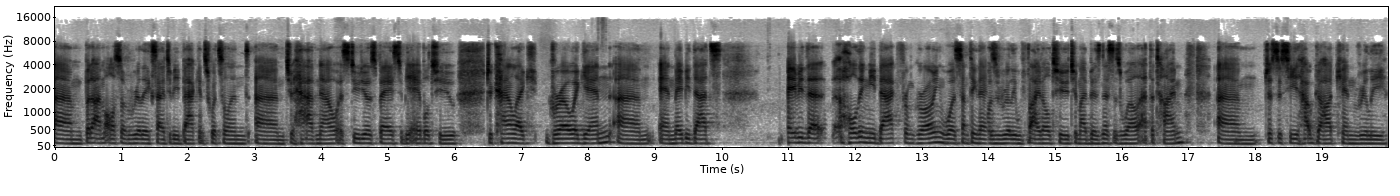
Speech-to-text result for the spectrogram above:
Um, but I'm also really excited to be back in Switzerland um, to have now a studio space to be able to to kind of like grow again. Um, and maybe that's maybe that holding me back from growing was something that was really vital to to my business as well at the time um, just to see how god can really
